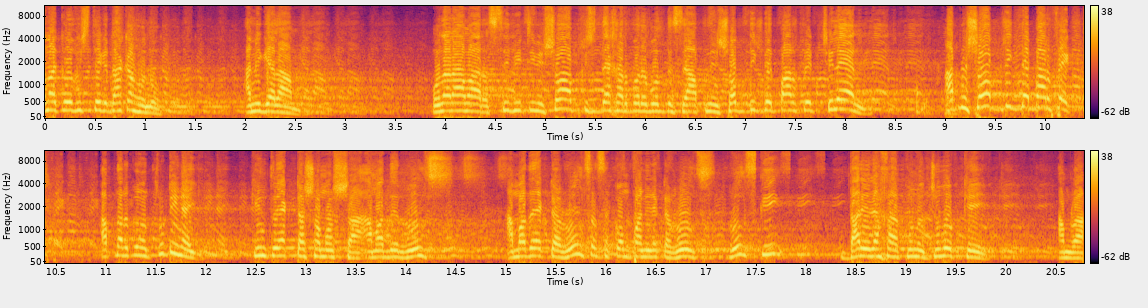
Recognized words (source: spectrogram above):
আমাকে অফিস থেকে ডাকা হলো। আমি গেলাম। ওনারা আমার সিবি টিভি সব কিছু দেখার পরে বলতেছে, আপনি সব দিক দিয়ে পারফেক্ট ছিলেন। আপনি সব দিক দিয়ে পারফেক্ট আপনার কোনো ত্রুটি নাই। কিন্তু একটা সমস্যা, আমাদের রুলস আমাদের একটা রুলস আছে কোম্পানির একটা রুলস রুলস কি? দাঁড়িয়ে রাখা কোনো যুবককে আমরা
